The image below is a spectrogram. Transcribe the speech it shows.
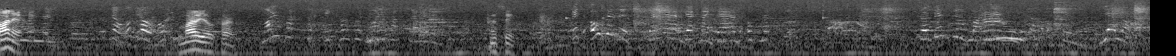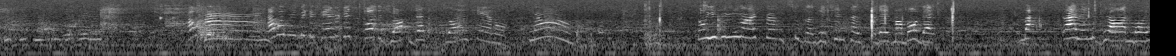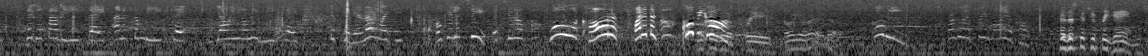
on it. Mario Kart. hit this. Kobe car. Free. Oh, you're right. Yeah. Kobe. A free Mario this gets you free games.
